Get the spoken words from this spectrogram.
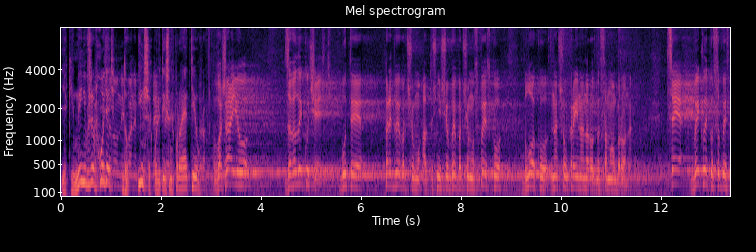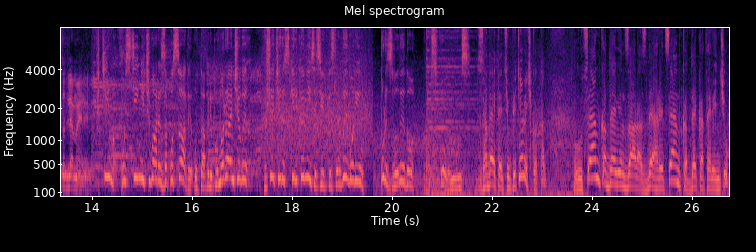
які нині вже входять до інших політичних проєктів. Вважаю за велику честь бути передвиборчому, а точніше виборчому списку блоку Наша Україна народна самооборона. Це виклик особисто для мене. Втім, постійні чвари за посади у таборі помаранчевих вже через кілька місяців після виборів призвели до розколу НУНС. Згадайте цю п'ятірочку, так? Луценко, де він зараз, де Гриценко, де Катеринчук.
